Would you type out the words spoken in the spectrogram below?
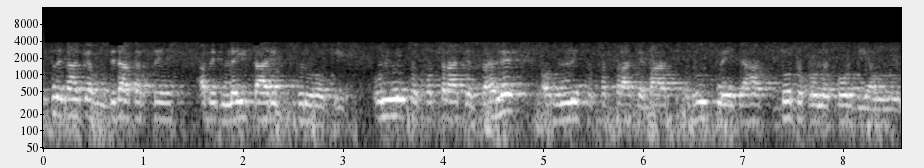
उसने कहा कि अब विदा करते हैं। अब एक नई तारीख शुरू होती 1917 के पहले और 1917 के बाद रूस ने इतिहास दो टुकड़ों में तोड़ दिया उन्होंने।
